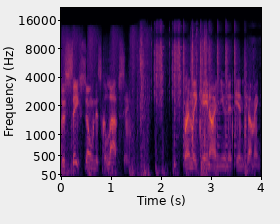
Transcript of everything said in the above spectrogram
The safe zone is collapsing. Friendly canine unit incoming.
